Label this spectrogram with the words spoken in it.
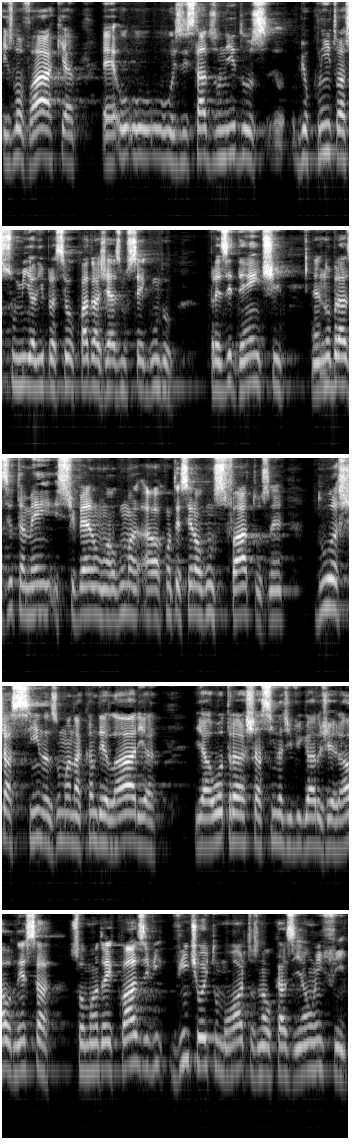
Eslováquia, é, o, o, os Estados Unidos, Bill Clinton assumia ali para ser o 42º presidente, é, no Brasil também estiveram alguma, aconteceram alguns fatos, né? duas chacinas, uma na Candelária e a outra chacina de Vigário Geral, nessa somando aí quase 28 mortos na ocasião, enfim.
